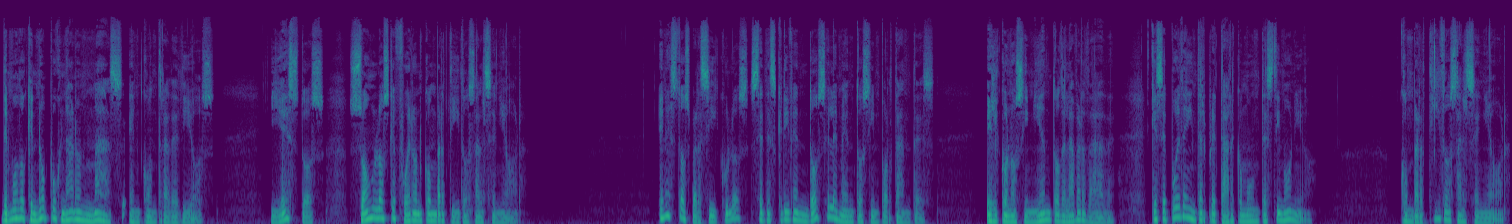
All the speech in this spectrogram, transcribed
de modo que no pugnaron más en contra de Dios. Y estos son los que fueron convertidos al Señor. En estos versículos se describen dos elementos importantes. El conocimiento de la verdad, que se puede interpretar como un testimonio. Convertidos al Señor,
